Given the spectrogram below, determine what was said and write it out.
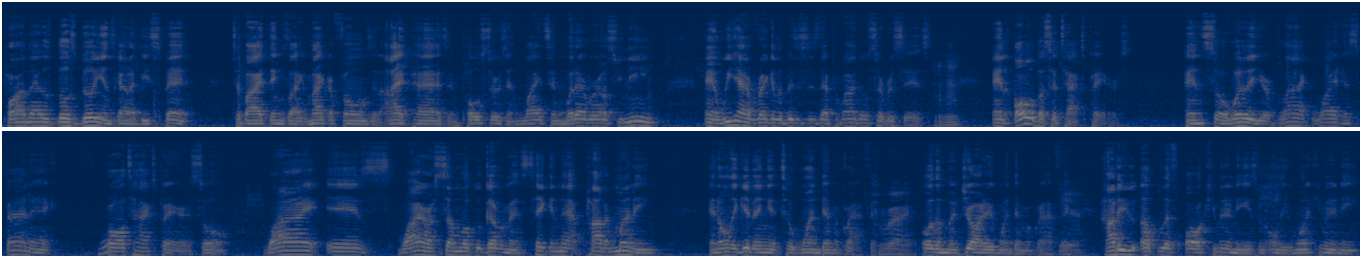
part of those, those billions got to be spent to buy things like microphones and iPads and posters and lights and whatever else you need. And we have regular businesses that provide those services, and all of us are taxpayers. And so whether you're black, white, Hispanic, we're all taxpayers. So why is why are some local governments taking that pot of money and only giving it to one demographic? Right. Or the majority of one demographic. Yeah. How do you uplift all communities when only one community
